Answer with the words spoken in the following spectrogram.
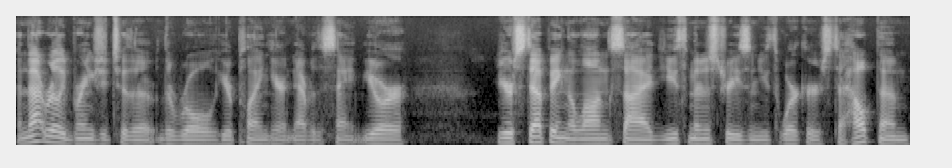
and that really brings you to the the role you're playing here at never the same you're you're stepping alongside youth ministries and youth workers to help them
